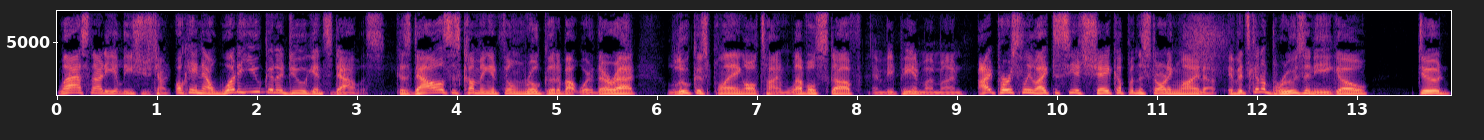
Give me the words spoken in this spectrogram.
Last night, he at least used challenge. Okay, now what are you to do against Dallas? Because Dallas is coming in feeling real good about where they're at. Luka's playing all time level stuff. MVP in my mind. I'd personally like to see a shake up in the starting lineup. If it's going to bruise an ego, dude,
